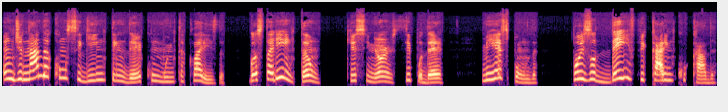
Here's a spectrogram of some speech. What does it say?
onde nada consegui entender com muita clareza. Gostaria então que o senhor, se puder, me responda, pois odeio ficar encucada.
